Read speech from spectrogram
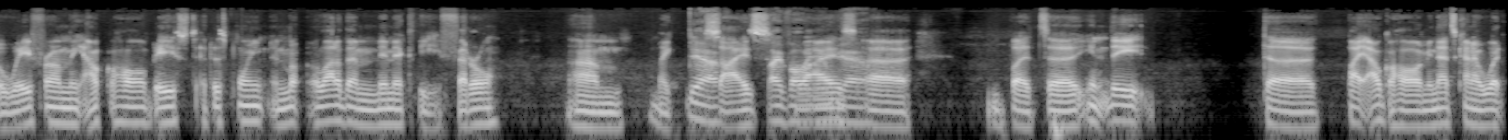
away from the alcohol based at this point, and a lot of them mimic the federal, um, like Yeah, size by volume, wise. yeah. Uh, but uh, you know they the by alcohol. I mean that's kind of what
